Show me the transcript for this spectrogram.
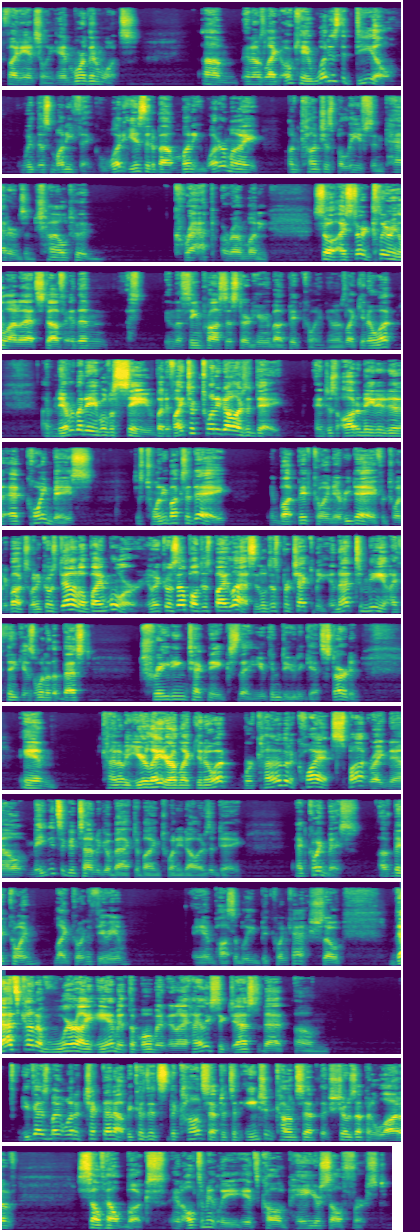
financially, and more than once. Um, and I was like, okay, what is the deal with this money thing? What is it about money? What are my unconscious beliefs and patterns and childhood crap around money. So I started clearing a lot of that stuff, and then in the same process, started hearing about Bitcoin, and I was like, you know what? I've never been able to save, but if I took twenty dollars a day and just automated it at Coinbase, just twenty bucks a day, and bought Bitcoin every day for 20 bucks. When it goes down, I'll buy more. And when it goes up, I'll just buy less. It'll just protect me. And that to me, I think is one of the best trading techniques that you can do to get started. And kind of a year later, I'm like, you know what? We're kind of at a quiet spot right now. Maybe it's a good time to go back to buying $20 a day at Coinbase of Bitcoin, Litecoin, Ethereum, and possibly Bitcoin Cash. So that's kind of where I am at the moment, and I highly suggest that um, you guys might want to check that out because it's the concept. It's an ancient concept that shows up in a lot of self help books. And ultimately, it's called Pay Yourself First.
